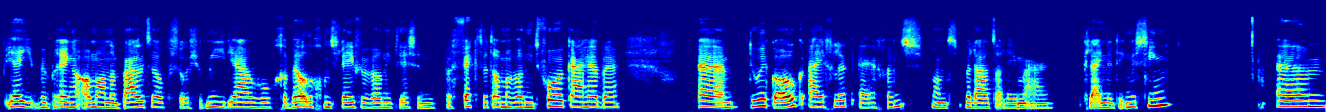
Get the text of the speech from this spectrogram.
ja, we brengen allemaal naar buiten op social media hoe geweldig ons leven wel niet is en hoe perfect we het allemaal wel niet voor elkaar hebben. Ehm, doe ik ook eigenlijk ergens, want we laten alleen maar kleine dingen zien. Ehm,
